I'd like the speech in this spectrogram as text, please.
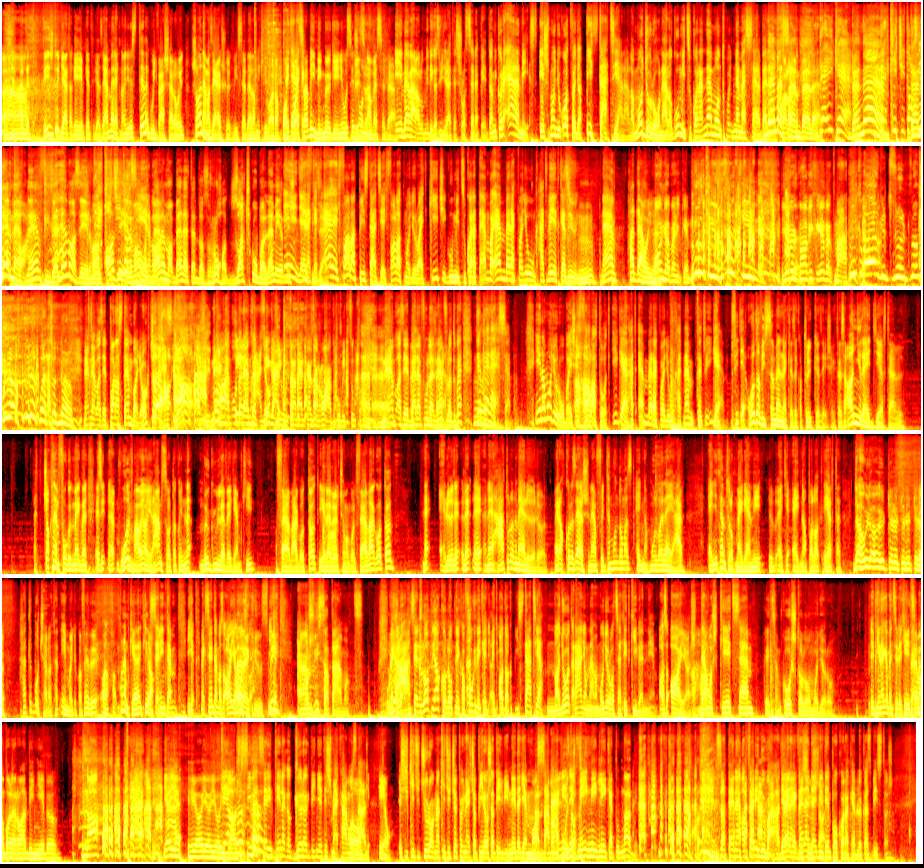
Hát ti is tudjátok egyébként, hogy az emberek nagy rész tényleg úgy vásárol, hogy soha nem az elsőt viszed el, ami ki van rakva a gyerekek- polcra, mindig mögé nyúlsz, és Bizony. onnan veszed el. Én bevállalom mindig az ügyeletes rossz szerepét, de amikor elmész, és mondjuk ott vagy a pisztáciánál, a mogyorónál, a gumicukornál, nem mondd, hogy nem eszel bele Nem egy eszem bele. De igen! De nem! De kicsit De azért nem, mert van. nem fizet, nem azért van. kicsit azért, van, azért hogy van. bele, ma, beletedd az rohadt zacskóba, lemérd és Én gyerekek, kifizet. egy falat pisztácia, egy falat mogyoró, egy kicsi gumicukor, hát em- emberek vagyunk, hát védkezünk. Mhm. Nem? Hát dehogy van. Mondja, Benikém. Jövök már, Viki, jövök már. Minek vettad meg? Nem, nem, azért paraszt nem vagyok, csak ez. ja, azt hittem. nem, nem, oda nem hányok. Cigányútra ment ez a rohadt gumicuk. Nem, azért belefulladni nem fulladok be, de beleeszem. Én a mogyoróba is egy Aha. falatot. Igen, hát emberek vagyunk, hát nem, tehát igen. Figyelj, oda-vissza mennek ezek a trükközések. Ez annyira egyértelmű. Hát csak nem fogod megvenni. Ez, volt már olyan, hogy rám szóltak, hogy ne mögül levegyem ki a felvágottat, ilyen előcsomagolt felvágottat, ne előre, ne, ne, ne hátulról, nem előről. Mert akkor az első nem fogy, de mondom, az egy nap múlva lejár. Ennyit nem tudok megenni egy, egy nap alatt, érted? De hogy. Hát bocsánat, hát én vagyok a fevő, akkor nem kell kirakni. Szerintem, igen, meg szerintem az alja. Menekülsz, mi? Igen. Most visszatámadsz. Meg Ugye? hát, szerintem lopni akkor lopnék, ha fognék egy, egy adag pisztáciát, nagyot, rányomnám a mogyorócetlit, kivenném. Az aljas. Aha. De most két szem. Egy szem kóstoló mogyoró. Egyébként nekem egyszer egy Két szem hiperben- abból a rohadt dinnyéből. Na, te, Ja, jó, jó, jó, jó, te a igaz. szíved szerint tényleg a görög dinnyét is meghámoznád. Oké, Jó. És így kicsit csurognak, kicsit csöpögne, és a pirosat így vinnéd egy ilyen masszában a pultot. még négy léket tudna adni? Szóval te ne, a Feri dubálhat, Gyerekek veled, jussanak. együtt én pokorra kerülök, az biztos.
